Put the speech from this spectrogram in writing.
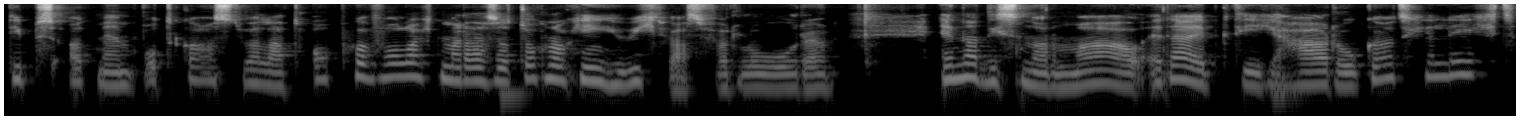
tips uit mijn podcast wel had opgevolgd, maar dat ze toch nog geen gewicht was verloren. En dat is normaal, hè, dat heb ik tegen haar ook uitgelegd.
